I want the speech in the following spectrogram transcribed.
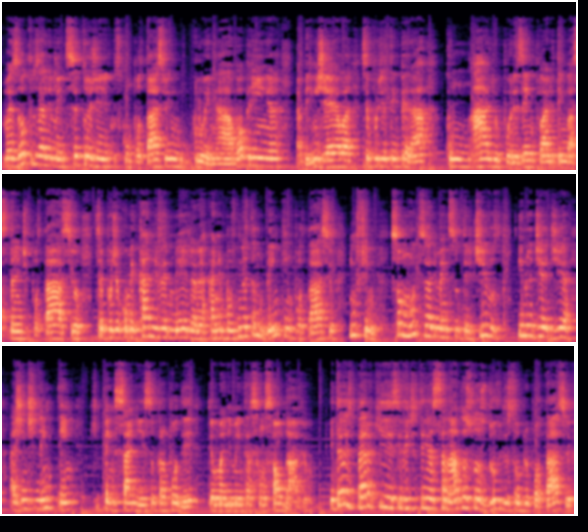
mas outros alimentos cetogênicos com potássio incluem a abobrinha, a berinjela, você podia temperar com alho, por exemplo, alho tem bastante potássio, você podia comer carne vermelha, né? A carne bovina também tem potássio, enfim, são muitos alimentos nutritivos e no dia a dia a gente nem tem que pensar nisso para poder ter uma alimentação saudável. Então eu espero que esse vídeo tenha sanado as suas dúvidas sobre o potássio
